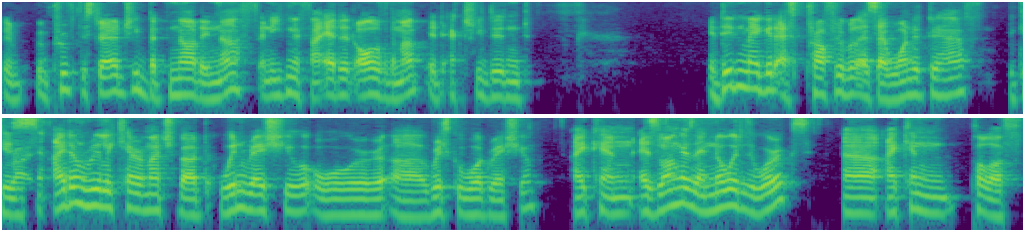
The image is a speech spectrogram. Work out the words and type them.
improved the strategy, but not enough. And even if I added all of them up, it actually didn't it didn't make it as profitable as I wanted to have because right. I don't really care much about win ratio or uh, risk reward ratio. I can, as long as I know it works, uh, I can pull off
